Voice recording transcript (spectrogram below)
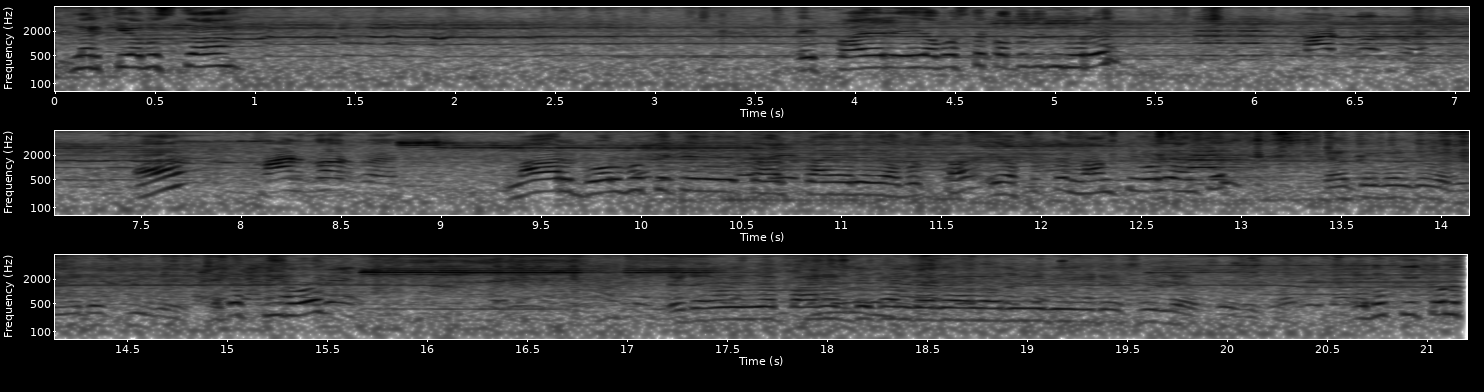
আপনার কি অবস্থা? এই পায়ের এই অবস্থা কতদিন ধরে? হ্যাঁ? মার গর্ভ। থেকে তার পায়ের এই অবস্থা। এই অসুখটার নাম কি বলে আঙ্কেল তা বলতে পারি এটা কি রে? এটা কি রোগ? এটা ওই পানের দোকানদার এটা চলে আছে এটা কি কোনো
